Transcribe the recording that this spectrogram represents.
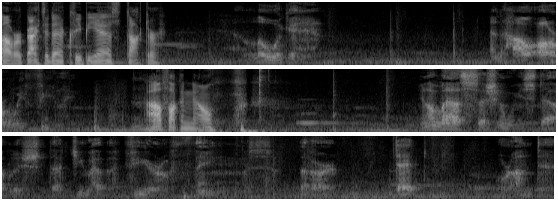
Oh, we're back to that creepy ass doctor. Hello again. And how are we feeling? Hmm? I don't fucking know. In our last session, we established that you have a fear of things that are dead or undead.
